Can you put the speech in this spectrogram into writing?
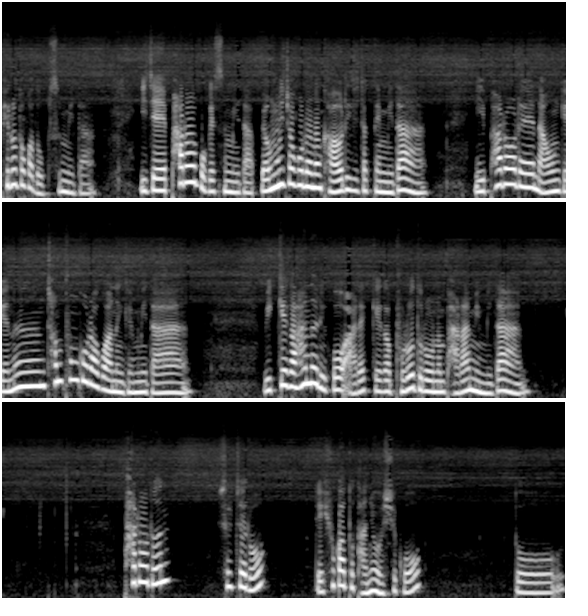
피로도가 높습니다. 이제 8월 보겠습니다. 명리적으로는 가을이 시작됩니다. 이 8월에 나온 개는 천풍구라고 하는 개입니다. 윗개가 하늘이고 아랫개가 불어 들어오는 바람입니다. 8월은 실제로 이제 휴가도 다녀오시고 또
